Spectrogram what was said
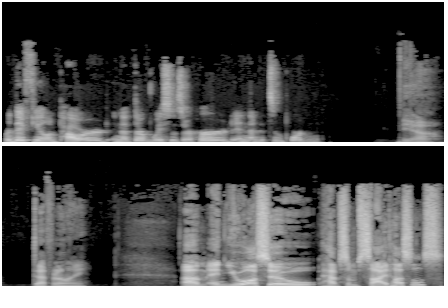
where they feel empowered and that their voices are heard and that it's important. Yeah, definitely. Um, and you also have some side hustles?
